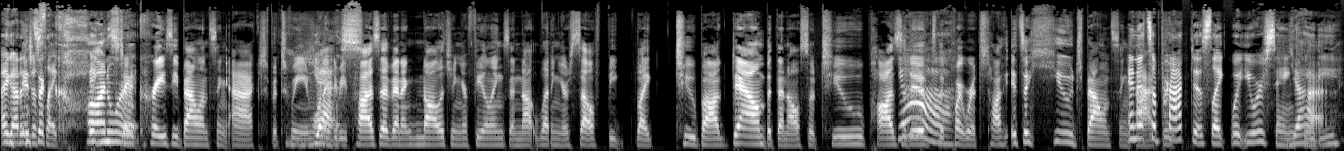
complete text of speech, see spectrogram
I got to just a like constant crazy balancing act between wanting to be positive and acknowledging your feelings and not letting yourself be like too bogged down, but then also too positive to the point where it's talking. It's a huge balancing And act. it's a practice, like what you were saying, Yeah. Katie.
